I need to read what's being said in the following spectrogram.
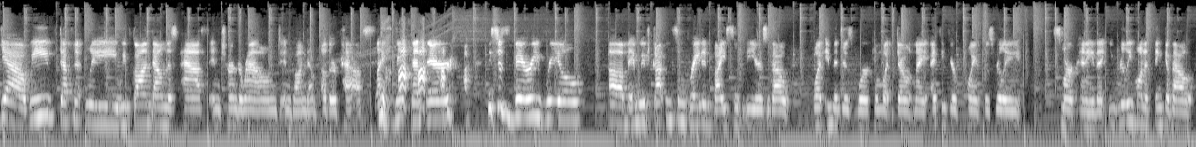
Yeah, we've definitely we've gone down this path and turned around and gone down other paths. Like we've been there. It's just very real, um, and we've gotten some great advice over the years about what images work and what don't. And I, I think your point was really smart penny that you really want to think about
